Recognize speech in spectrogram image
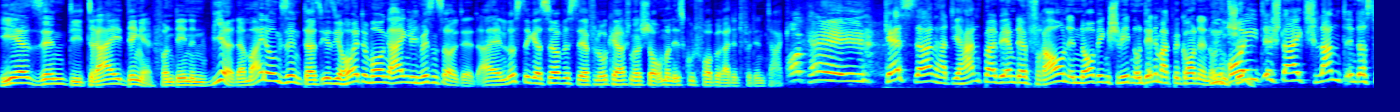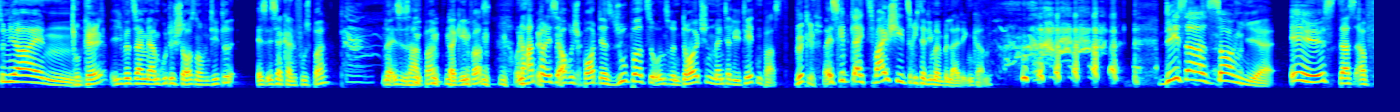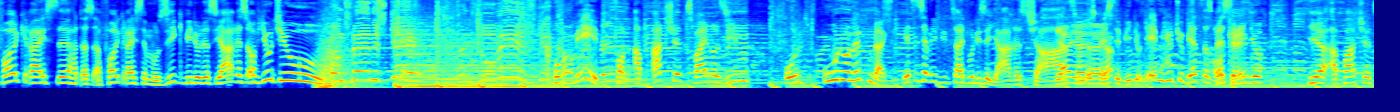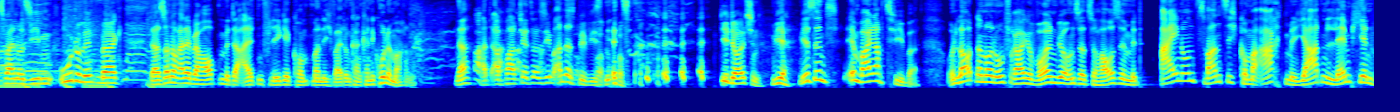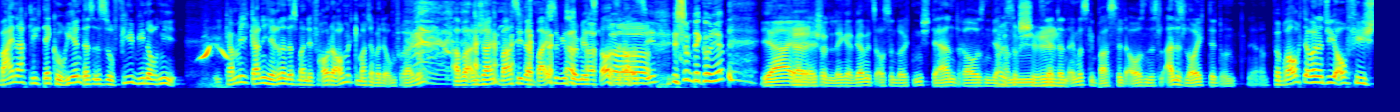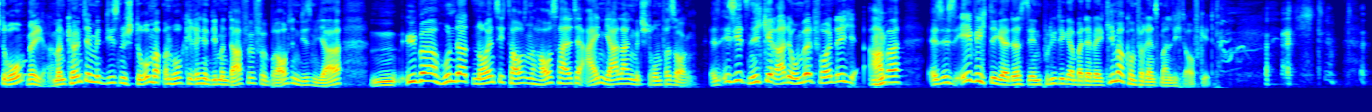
Hier sind die drei Dinge, von denen wir der Meinung sind, dass ihr sie heute Morgen eigentlich wissen solltet. Ein lustiger Service der Flo Kerschner Show und man ist gut vorbereitet für den Tag. Okay. Gestern hat die Handball-WM der Frauen in Norwegen, Schweden und Dänemark begonnen. Und Hm, schön. heute steigt Schland in das Turnier ein. Okay. Ich würde sagen, wir haben gute Chancen auf den Titel. Es ist ja kein Fußball. Na, es ist Handball, da geht was. Und Handball ist ja auch ein Sport, der super zu unseren deutschen Mentalitäten passt. Wirklich? Es gibt gleich zwei Schiedsrichter, die man beleidigen kann. Dieser Song hier ist das erfolgreichste, hat das erfolgreichste Musikvideo des Jahres auf YouTube. Und wenn ich gehe, dann so wie ich Komet von Apache 207 und Udo Lindenberg. Jetzt ist ja wieder die Zeit, wo diese Jahrescharts Ja, ja, und das ja, beste Video und eben YouTube jetzt das beste Okay. Video. Hier Apache 207, Udo Lindenberg. Da soll noch einer behaupten, mit der alten Pflege kommt man nicht weit und kann keine Kohle machen. Na, hat Apache 207 anders bewiesen jetzt. Die Deutschen, wir, wir sind im Weihnachtsfieber. Und laut einer neuen Umfrage wollen wir unser Zuhause mit 21,8 Milliarden Lämpchen weihnachtlich dekorieren. Das ist so viel wie noch nie. Ich kann mich gar nicht erinnern, dass meine Frau da auch mitgemacht hat bei der Umfrage. Aber anscheinend war sie dabei, so wie es bei mir zu Hause aussieht. Ist schon dekoriert? Ja, ja, Ja, ja, schon länger. Wir haben jetzt auch so einen leuchtenden Stern draußen. Wir Oh, haben, schön. sie hat dann irgendwas gebastelt außen, das alles leuchtet und ja. Verbraucht aber natürlich auch viel Strom. Na ja. Man könnte mit diesem Strom, hat man hochgerechnet, den man dafür verbraucht in diesem Jahr, über 190.000 Haushalte ein Jahr lang mit Strom versorgen. Es ist jetzt nicht gerade umweltfreundlich, Mhm. aber es ist eh wichtiger, dass den Politikern bei der Weltklimakonferenz mal ein Licht aufgeht.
